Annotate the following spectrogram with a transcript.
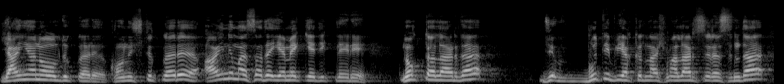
yan yana oldukları, konuştukları, aynı masada yemek yedikleri noktalarda bu tip yakınlaşmalar sırasında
